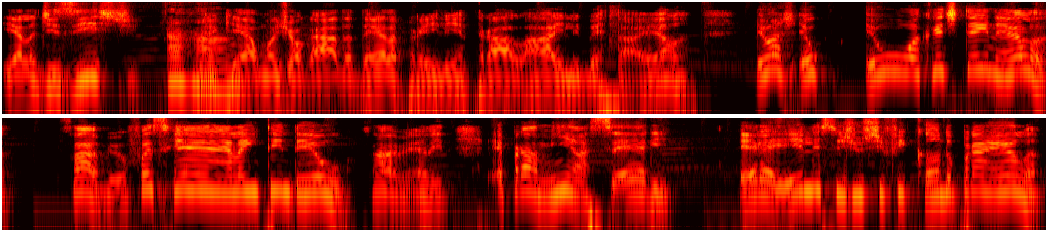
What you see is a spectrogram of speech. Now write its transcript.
e ela desiste, Aham. né, que é uma jogada dela pra ele entrar lá e libertar ela. Eu, eu, eu acreditei nela, sabe? Eu falei assim, é, ela entendeu, sabe? Ela, é para mim a série era ele se justificando pra ela.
